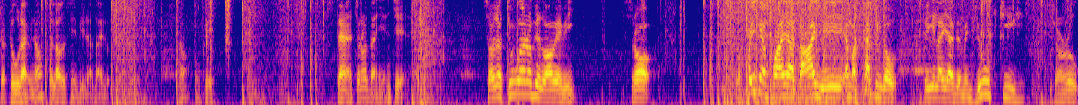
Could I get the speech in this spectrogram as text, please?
ရော့တိုးလိုက်ပြီနော်ဘယ်လောက်အဆင်ပြေလာတိုက်လို့နော် okay တန်ကျွန်တော်တန်ရမ်းကျက်နေဆိုတော့2 1တော့ဖြစ်သွားခဲ့ပြီဆိုတော့ fake and fire တားရေအဲ့မှာထပ်ပြီးတော့ပေးလိုက်ရပြန်မယ် Lucky ကျွန်တော်တို့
